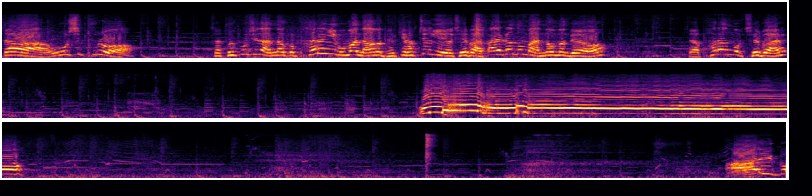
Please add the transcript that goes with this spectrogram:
자 50%자 돌풍지대 안 나오고 파랑이 몸만 나오면 100개 확정이에요. 제발. 빨간 놈만 안 나오면 돼요. 자 파랑 몹 제발 아이고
